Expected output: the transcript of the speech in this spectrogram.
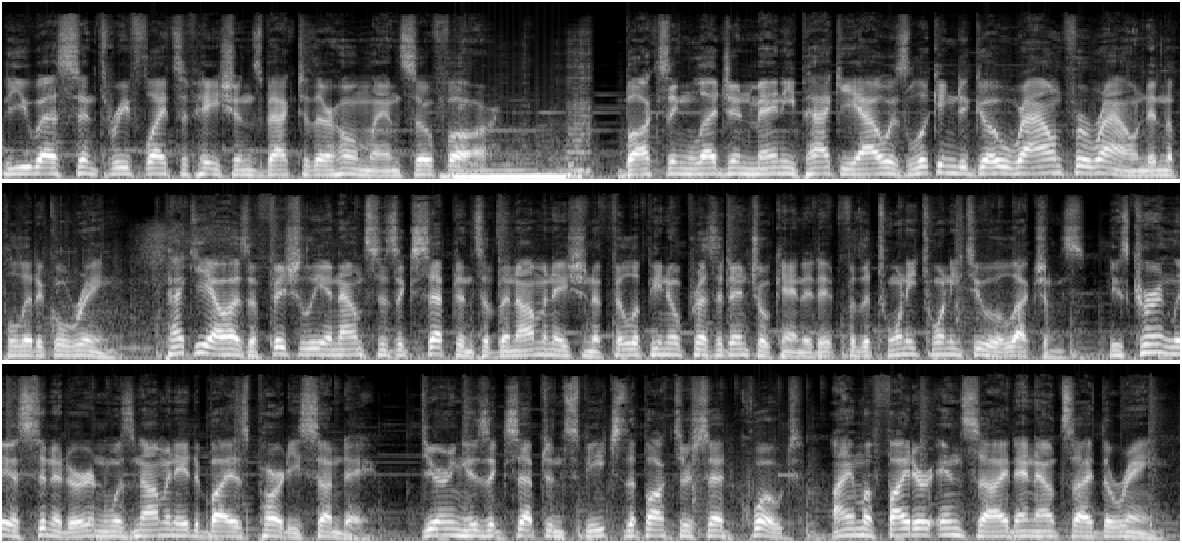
The U.S. sent three flights of Haitians back to their homeland so far. Boxing legend Manny Pacquiao is looking to go round for round in the political ring. Pacquiao has officially announced his acceptance of the nomination of Filipino presidential candidate for the 2022 elections. He's currently a senator and was nominated by his party Sunday. During his acceptance speech, the boxer said, quote, I am a fighter inside and outside the ring.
